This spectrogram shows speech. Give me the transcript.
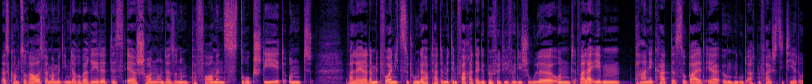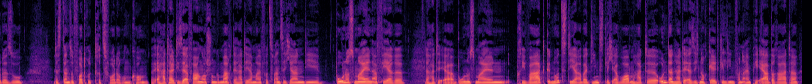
Es kommt so raus, wenn man mit ihm darüber redet, dass er schon unter so einem Performance-Druck steht und weil er ja damit vorher nichts zu tun gehabt hatte mit dem Fach, hat er gebüffelt wie für die Schule und weil er eben Panik hat, dass sobald er irgendein Gutachten falsch zitiert oder so, dass dann sofort Rücktrittsforderungen kommen. Er hat halt diese Erfahrung auch schon gemacht. Er hatte ja mal vor 20 Jahren die Bonusmeilen-Affäre. Da hatte er Bonusmeilen privat genutzt, die er aber dienstlich erworben hatte. Und dann hatte er sich noch Geld geliehen von einem PR-Berater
